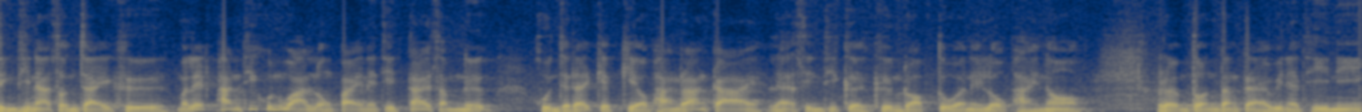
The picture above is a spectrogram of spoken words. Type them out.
สิ่งที่น่าสนใจคือเมล็ดพันธุ์ที่คุณหว่านลงไปในจิตใต้สำนึก คุณจะได้เก็บเกี่ยวผ่านร่างกาย และสิ่งที่เกิดขึ้นรอบตัวในโลกภายนอก เริ่มต้นตั้งแต่วินาทีนี้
